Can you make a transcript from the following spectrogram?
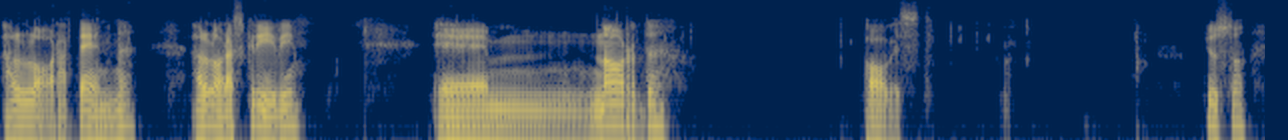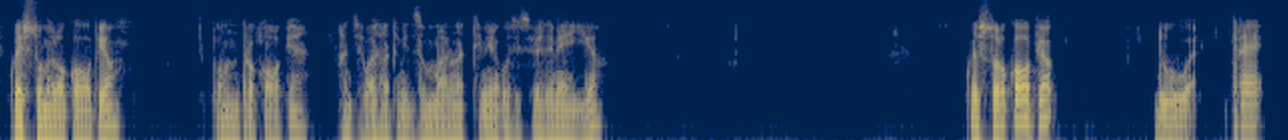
allora 10, allora scrivi ehm, nord ovest. Giusto? Questo me lo copio controcopia anzi guarda fatemi zoomare un attimino così si vede meglio questo lo copio 2 3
